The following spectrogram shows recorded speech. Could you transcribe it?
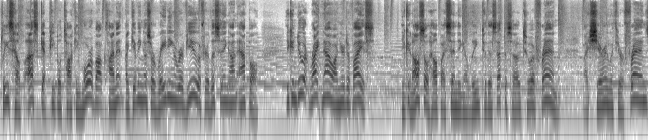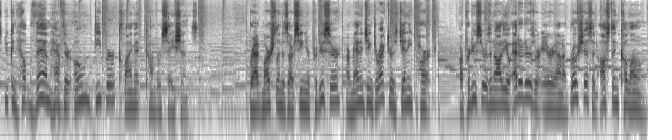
Please help us get people talking more about climate by giving us a rating or review if you're listening on Apple. You can do it right now on your device. You can also help by sending a link to this episode to a friend. By sharing with your friends, you can help them have their own deeper climate conversations. Brad Marshland is our senior producer. Our managing director is Jenny Park. Our producers and audio editors are Ariana Brocious and Austin Colón.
